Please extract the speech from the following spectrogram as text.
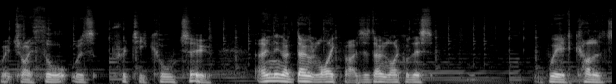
which I thought was pretty cool too. Only thing I don't like about it is I don't like all this weird coloured,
